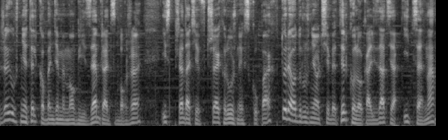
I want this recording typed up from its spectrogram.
że już nie tylko będziemy mogli zebrać zboże i sprzedać je w trzech różnych skupach, które odróżnia od siebie tylko lokalizacja i cena,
